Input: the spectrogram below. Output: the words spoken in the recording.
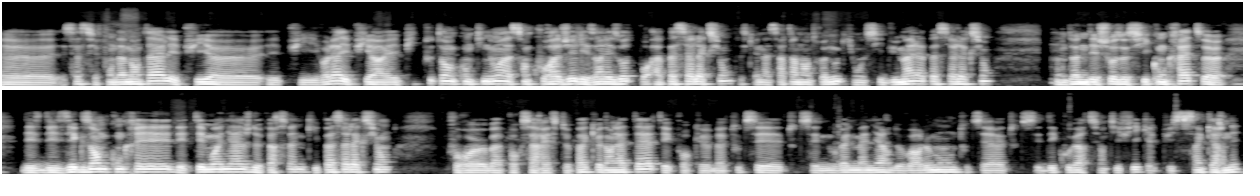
Euh, ça c'est fondamental. Et puis voilà. Et puis tout en continuant à s'encourager les uns les autres pour à passer à l'action parce qu'il y en a certains d'entre nous qui ont aussi du mal à passer à l'action on donne des choses aussi concrètes, euh, des, exemples concrets, des témoignages de personnes qui passent à l'action pour, euh, bah, pour que ça reste pas que dans la tête et pour que bah, toutes, ces, toutes ces nouvelles manières de voir le monde, toutes ces, toutes ces découvertes scientifiques, elles puissent s'incarner,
